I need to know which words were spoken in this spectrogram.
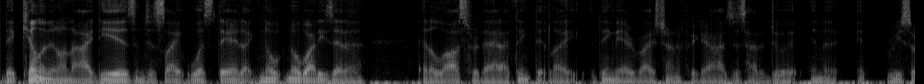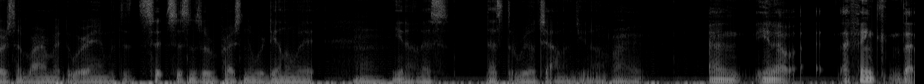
they're killing it on the ideas and just like what's there. Like no nobody's at a at a loss for that. I think that like the thing that everybody's trying to figure out is just how to do it in the resource environment that we're in with the systems of repression that we're dealing with. Mm. You know, that's that's the real challenge. You know, right? And you know, I think that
